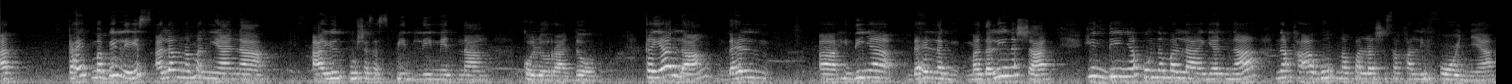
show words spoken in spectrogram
At kahit mabilis, alam naman niya na ayon po siya sa speed limit ng Colorado. Kaya lang, dahil ah, hindi niya, dahil nag, madali na siya, hindi niya po namalayan na nakaabot na pala siya sa California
